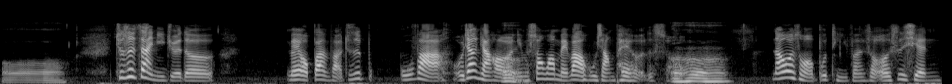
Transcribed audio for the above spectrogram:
哦，就是在你觉得没有办法，就是无法，我这样讲好了，你们双方没办法互相配合的时候，那为什么不提分手，而是先，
